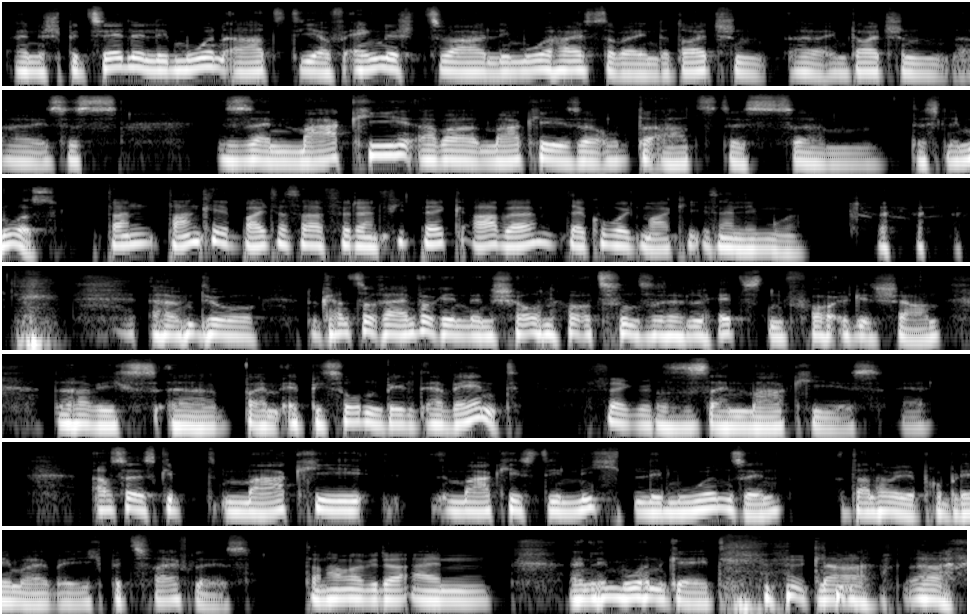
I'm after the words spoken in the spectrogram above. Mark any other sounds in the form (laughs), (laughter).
eine spezielle Lemurenart, die auf Englisch zwar Lemur heißt, aber in der deutschen, äh, im Deutschen äh, ist es, ist es ein Maki, aber Maki ist eine Unterart des, ähm, des Lemurs. Dann danke, Balthasar, für dein Feedback, aber der Kobold-Maki ist ein Lemur. (laughs) ähm, du, du kannst doch einfach in den Show Notes unserer letzten Folge schauen. Da habe ich es äh, beim Episodenbild erwähnt, Sehr gut. dass es ein Maki ist. Ja. Außer es gibt Maki, Makis, die nicht Lemuren sind dann habe ich Probleme, aber ich bezweifle es. Dann haben wir wieder ein... Ein Lemurengate. (laughs) na, na.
